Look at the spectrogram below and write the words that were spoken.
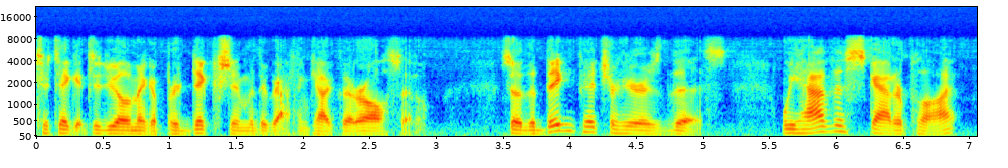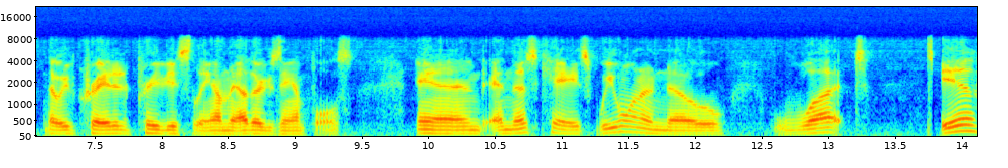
to take it to be able to make a prediction with the graphing calculator also. So the big picture here is this. We have this scatter plot, that we've created previously on the other examples. And in this case, we want to know what if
